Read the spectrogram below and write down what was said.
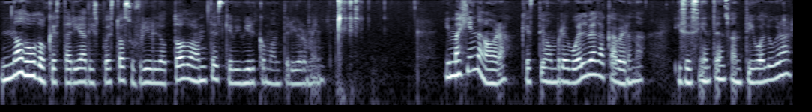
No dudo que estaría dispuesto a sufrirlo todo antes que vivir como anteriormente. Imagina ahora que este hombre vuelve a la caverna y se siente en su antiguo lugar.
